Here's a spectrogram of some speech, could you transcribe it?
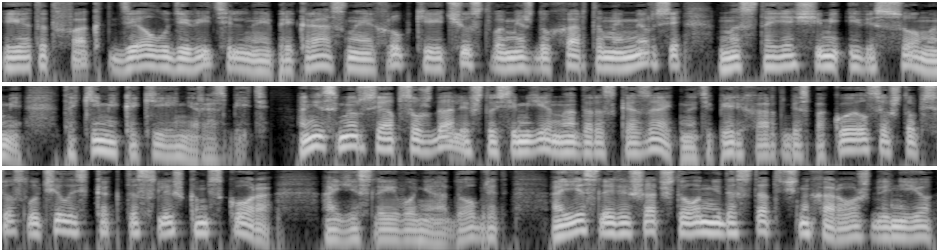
и этот факт делал удивительные, прекрасные, хрупкие чувства между Хартом и Мерси настоящими и весомыми, такими, какие не разбить. Они с Мерси обсуждали, что семье надо рассказать, но теперь Харт беспокоился, что все случилось как-то слишком скоро. А если его не одобрят? А если решат, что он недостаточно хорош для нее?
